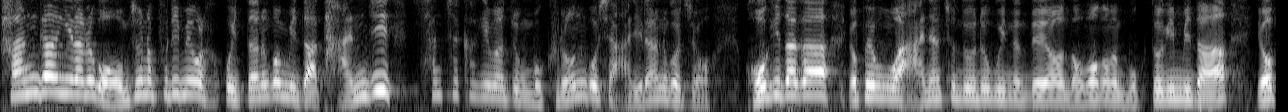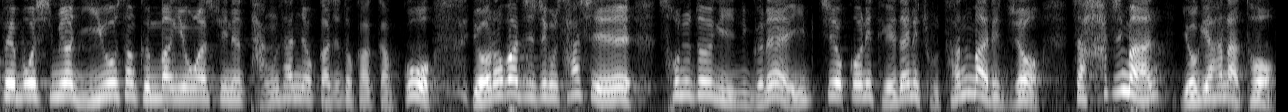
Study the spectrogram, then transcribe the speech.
한강이라는 거 엄청난 프리미엄을 갖고 있다는 겁니다. 단지 산책하기만 좀 뭐 그런 곳이 아니라는 거죠. 거기다가 옆에 보면 안양천도 흐르고 있는데요. 넘어가면 목동입니다. 옆에 보시면 2호선 금방 이용할 수 있는 당산역까지도 가깝고 여러 가지 지금 사실 선유도역 인근에 입지 여건이 대단히 좋다는 말이죠. 자, 하지만 여기 하나 더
